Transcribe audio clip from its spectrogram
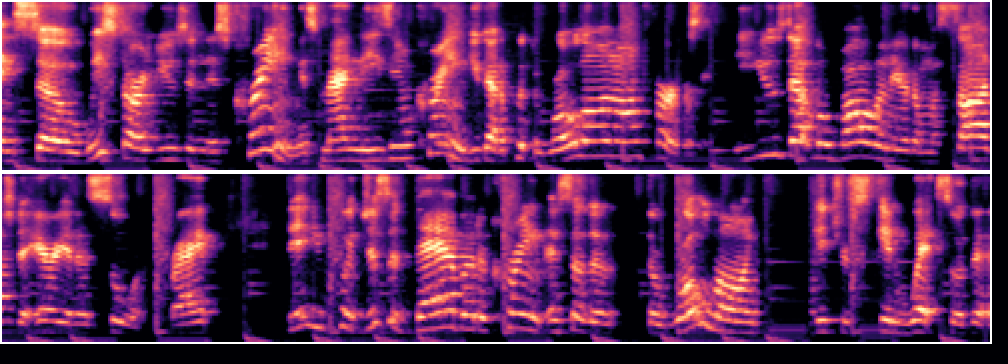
And so we started using this cream, it's magnesium cream. You got to put the roll on on first. You use that little ball in there to massage the area that's sore, right? Then you put just a dab of the cream. And so the, the roll on get your skin wet so that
